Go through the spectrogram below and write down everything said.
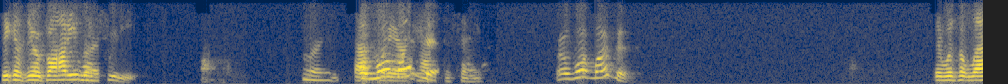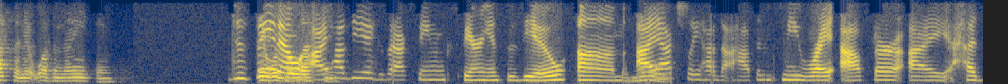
because your body will Right. freeze. Right. That's Well, what what Erik has it? to say. Well, what was it? It was a lesson. It wasn't anything. Just so you know, I had the exact same experience as you. Um, I actually had that happen to me right after I had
